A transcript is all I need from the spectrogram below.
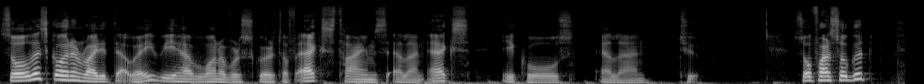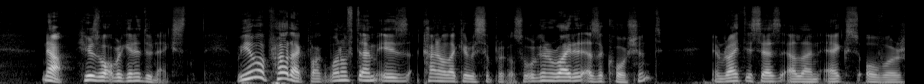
So let's go ahead and write it that way. We have 1 over square root of x times ln x equals ln 2. So far, so good. Now, here's what we're going to do next. We have a product, but one of them is kind of like a reciprocal. So we're going to write it as a quotient and write this as ln x over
